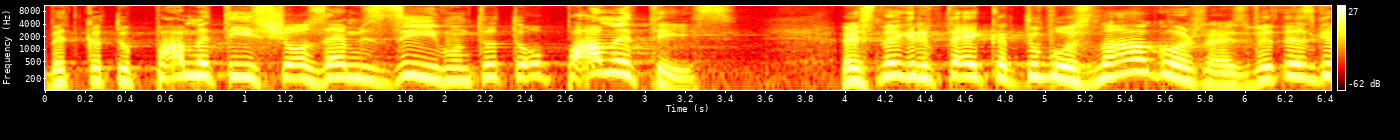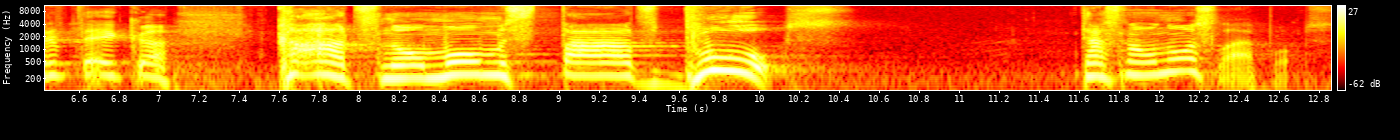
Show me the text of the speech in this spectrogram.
bet kad tu pametīsi šo zemes dzīvi un tu to pametīsi. Es negribu teikt, ka tu būsi nākošais, bet es gribu teikt, ka kāds no mums tāds būs. Tas nav noslēpums.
